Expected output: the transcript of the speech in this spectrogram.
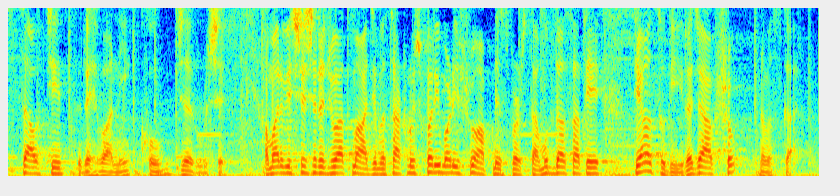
સાવચેત રહેવાની ખૂબ જરૂર છે. અમારી વિશેષ રજૂઆતમાં આજે બસ આટલું જ. ફરી મળીશું આપને સ્પર્શતા મુદ્દા સાથે. ત્યાં સુધી રજા આપશો. નમસ્કાર.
